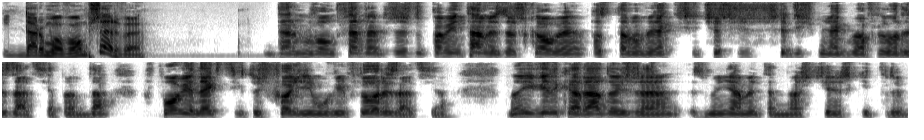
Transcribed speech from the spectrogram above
I darmową przerwę darmową przerwę. Przecież pamiętamy ze szkoły podstawowej, jak się cieszyliśmy, jak była fluoryzacja, prawda? W połowie lekcji ktoś wchodzi i mówi fluoryzacja. No i wielka radość, że zmieniamy ten nasz ciężki tryb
